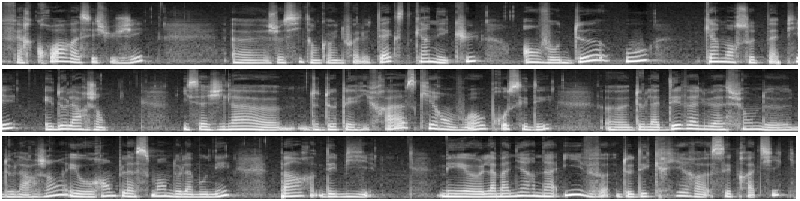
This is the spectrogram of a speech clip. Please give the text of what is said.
faire croire à ses sujets, je cite encore une fois le texte, qu'un écu en vaut deux ou qu'un morceau de papier et de l'argent. Il s'agit là euh, de deux périphrases qui renvoient au procédé euh, de la dévaluation de, l'argent et au remplacement de la monnaie par des billets. Mais euh, la manière naïve de décrire ces pratiques,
